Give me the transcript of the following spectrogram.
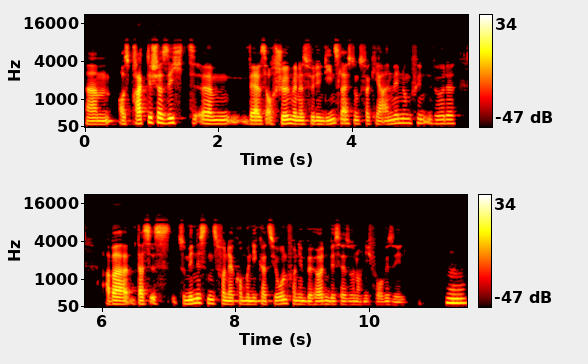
Ähm, aus praktischer Sicht ähm, wäre es auch schön, wenn es für den Dienstleistungsverkehr Anwendung finden würde, aber das ist zumindest von der Kommunikation von den Behörden bisher so noch nicht vorgesehen. Hm.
